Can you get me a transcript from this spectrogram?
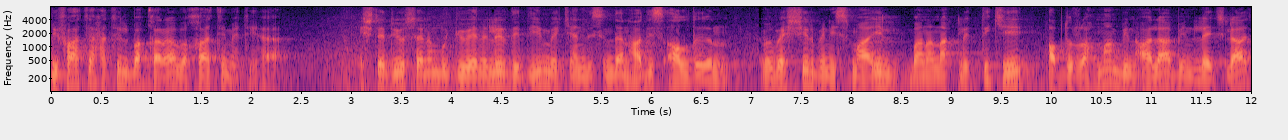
bi Fatihatil Bakara ve khatimetiha. İşte diyor senin bu güvenilir dediğin ve kendisinden hadis aldığın Mübeşşir bin İsmail bana nakletti ki Abdurrahman bin Ala bin Leclac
